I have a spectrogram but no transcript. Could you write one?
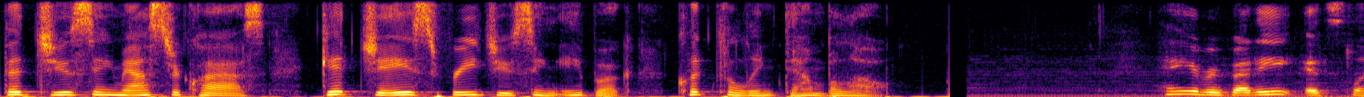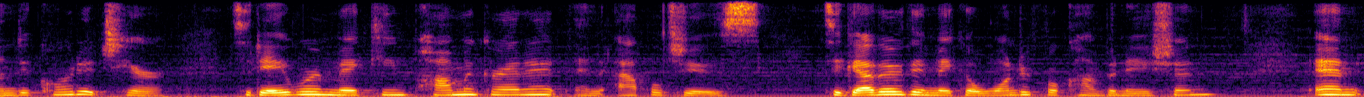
the Juicing Masterclass. Get Jay's free juicing ebook. Click the link down below. Hey everybody, it's Linda Kordich here. Today we're making pomegranate and apple juice. Together they make a wonderful combination. And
